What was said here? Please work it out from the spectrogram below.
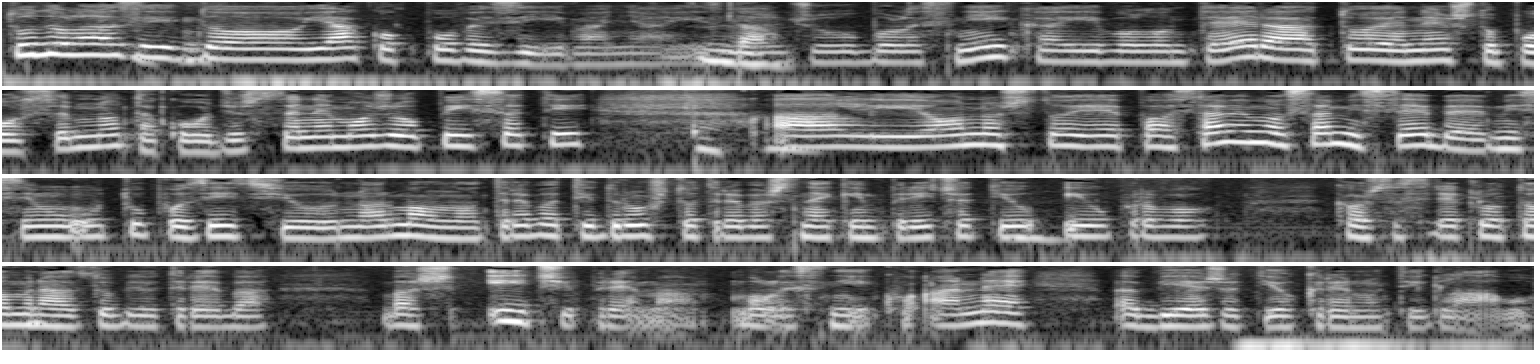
Tu dolazi do jakog povezivanja između bolesnika i volontera, to je nešto posebno, također se ne može opisati, ali ono što je, pa stavimo sami sebe, mislim, u tu poziciju, normalno treba ti društvo, trebaš s nekim pričati i upravo, kao što si rekla, u tom razdoblju treba baš ići prema bolesniku, a ne bježati i okrenuti glavu.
